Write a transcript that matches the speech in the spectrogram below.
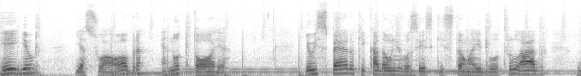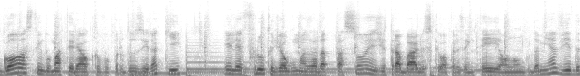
Hegel e a sua obra é notória. Eu espero que cada um de vocês que estão aí do outro lado gostem do material que eu vou produzir aqui. Ele é fruto de algumas adaptações de trabalhos que eu apresentei ao longo da minha vida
